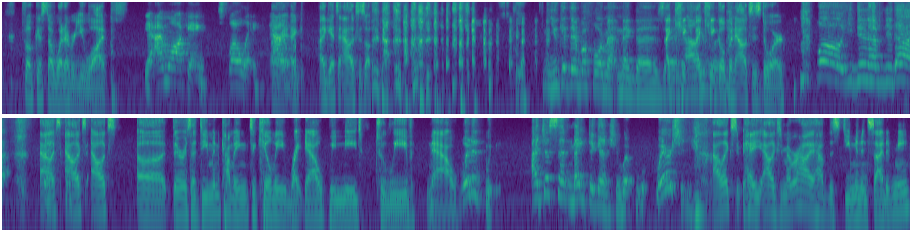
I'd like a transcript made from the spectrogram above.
focused on whatever you want. yeah, I'm walking slowly. All right, I, I get to Alex's. You get there before Ma- Meg does. I and kick. I kick like, open Alex's door. Whoa! You didn't have to do that. Alex, Alex, Alex. Uh, there is a demon coming to kill me right now. We need to leave now. Where did We- I just sent Meg to get you? Where, where is she? Alex, hey, Alex, remember how I have this demon inside of me?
